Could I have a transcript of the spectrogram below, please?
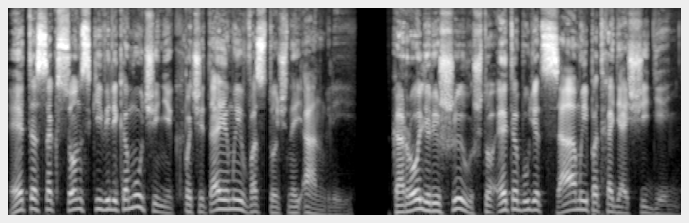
Это саксонский великомученик, почитаемый в Восточной Англии. Король решил, что это будет самый подходящий день.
